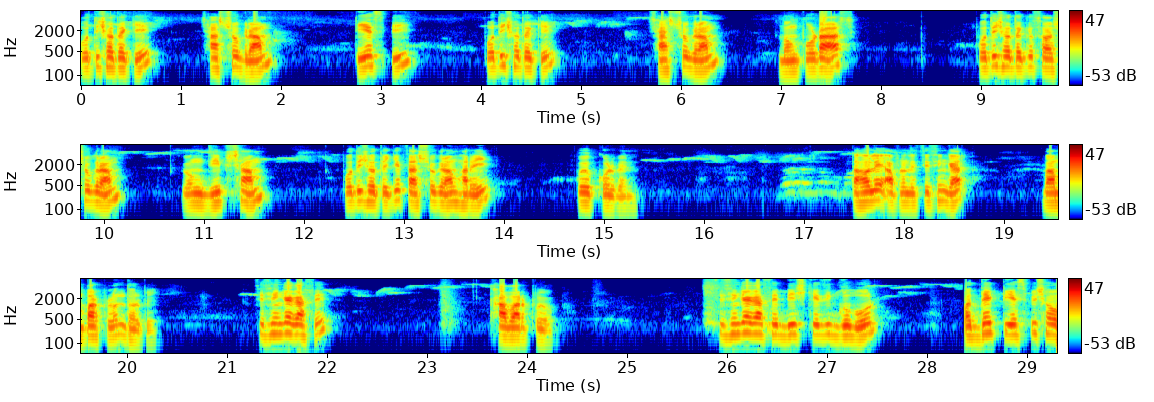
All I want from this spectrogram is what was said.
প্রতি শতকে সাতশো গ্রাম টিএসপি প্রতি শতকে সাতশো গ্রাম এবং পটাশ প্রতি শতকে ছয়শো গ্রাম এবং জিপসাম প্রতি শতকে চারশো গ্রাম হারে প্রয়োগ করবেন। তাহলে আপনাদের চিচিঙ্গার বাম্পার ফলন ধরবে। চিচিঙ্গা গাছে খাবার প্রয়োগ। চিচিঙ্গা গাছে বিশ কেজি গোবর, অর্ধেক টিএসপি সহ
